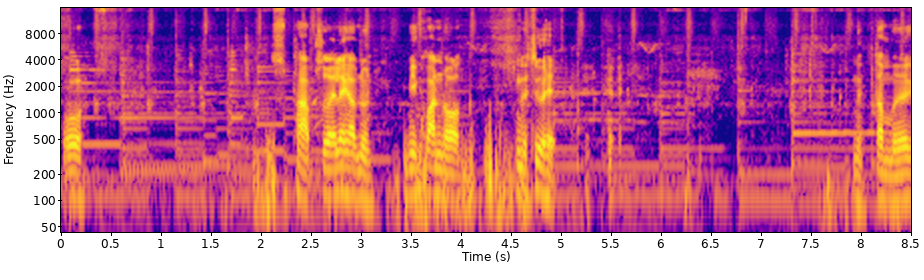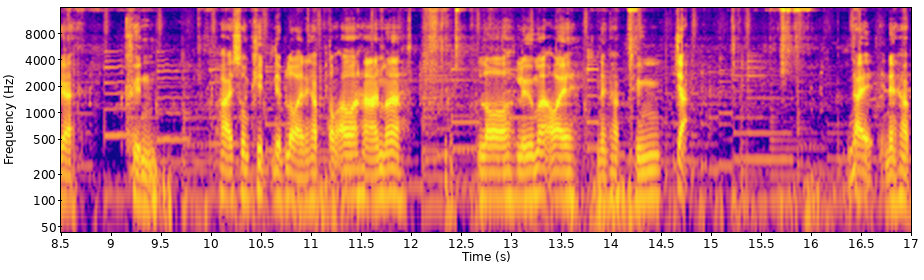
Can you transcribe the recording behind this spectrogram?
โอ้ภาพสวยเลยครับนุ่นมีควันออกด้วยนู่นตำมือกะขึ้นพายสมคิดเรียบร้อยนะครับ ต้องเอาอาหารมารอหรือมาออยนะครับ ถึงจะ ได้นะครับ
